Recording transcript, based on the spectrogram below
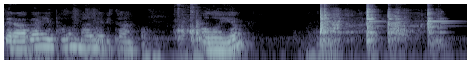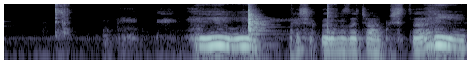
Beraber yapalım. Ben de bir tane alayım. Kaşıklarımız da çarpıştı. Evet.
